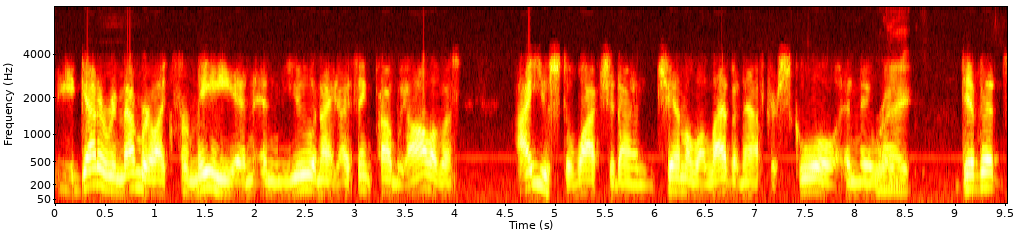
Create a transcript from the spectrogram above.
you got to remember, like for me and and you and I, I think probably all of us. I used to watch it on Channel 11 after school, and they were right. divots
